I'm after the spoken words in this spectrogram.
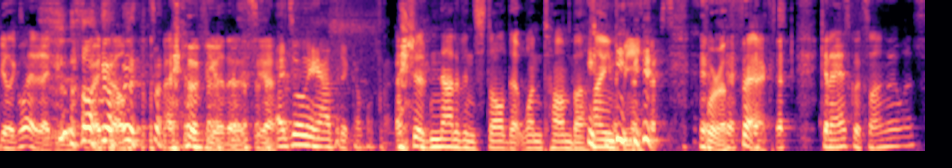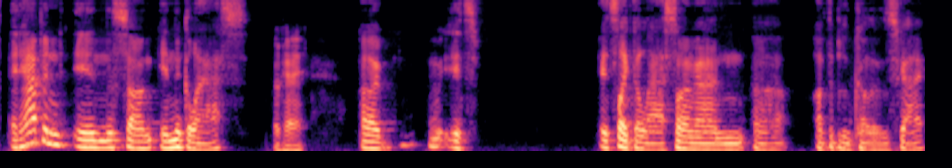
you're like, why did I do this to myself? I have a few of those. Yeah. it's only happened a couple times. I should not have installed that one tom behind me for effect. Can I ask what song that was? It happened in the song "In the Glass." Okay. Uh, it's it's like the last song on uh, of the blue color of the sky.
